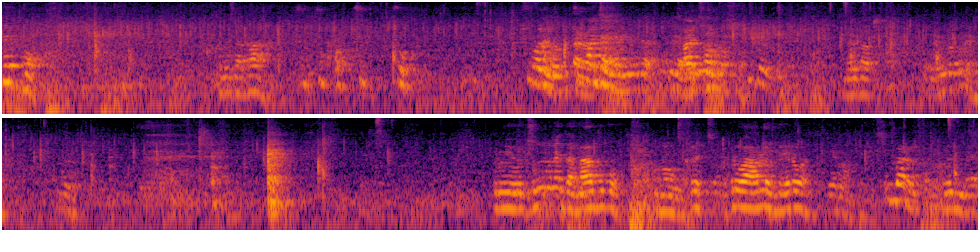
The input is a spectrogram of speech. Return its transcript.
대포 거기다가 쭉쭉 쭉쭉 쭉을 넣었다가 같이 내가 그리고 이 중문에다 놔두고 어 그렇지. 그리고 안으로 내려와 신발을 내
